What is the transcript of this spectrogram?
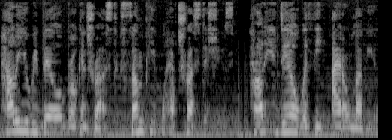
How do you rebuild broken trust? Some people have trust issues. How do you deal with the I don't love you?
